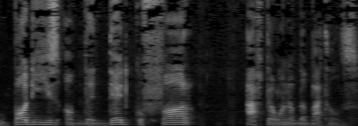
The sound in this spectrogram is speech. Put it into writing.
bodies of the dead kuffar after one of the battles.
